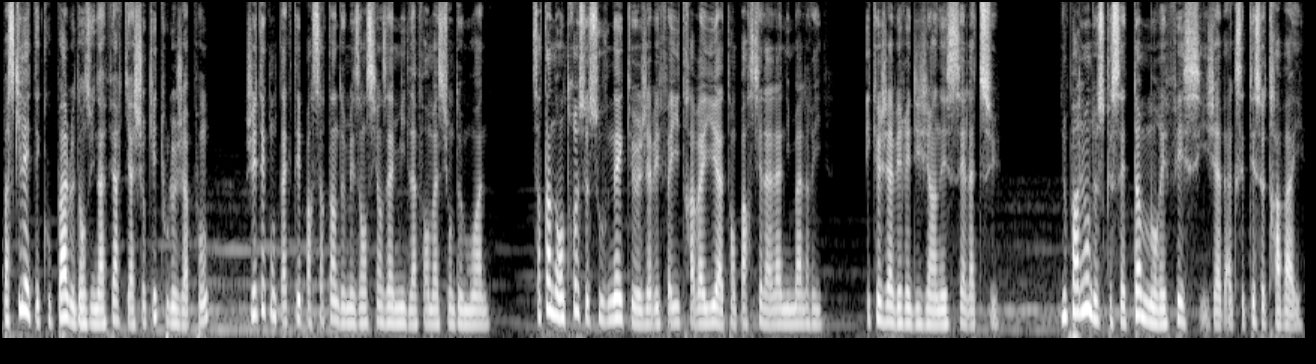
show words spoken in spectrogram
Parce qu'il a été coupable dans une affaire qui a choqué tout le Japon, j'ai été contacté par certains de mes anciens amis de la formation de moine. Certains d'entre eux se souvenaient que j'avais failli travailler à temps partiel à l'animalerie et que j'avais rédigé un essai là-dessus. Nous parlions de ce que cet homme m'aurait fait si j'avais accepté ce travail.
